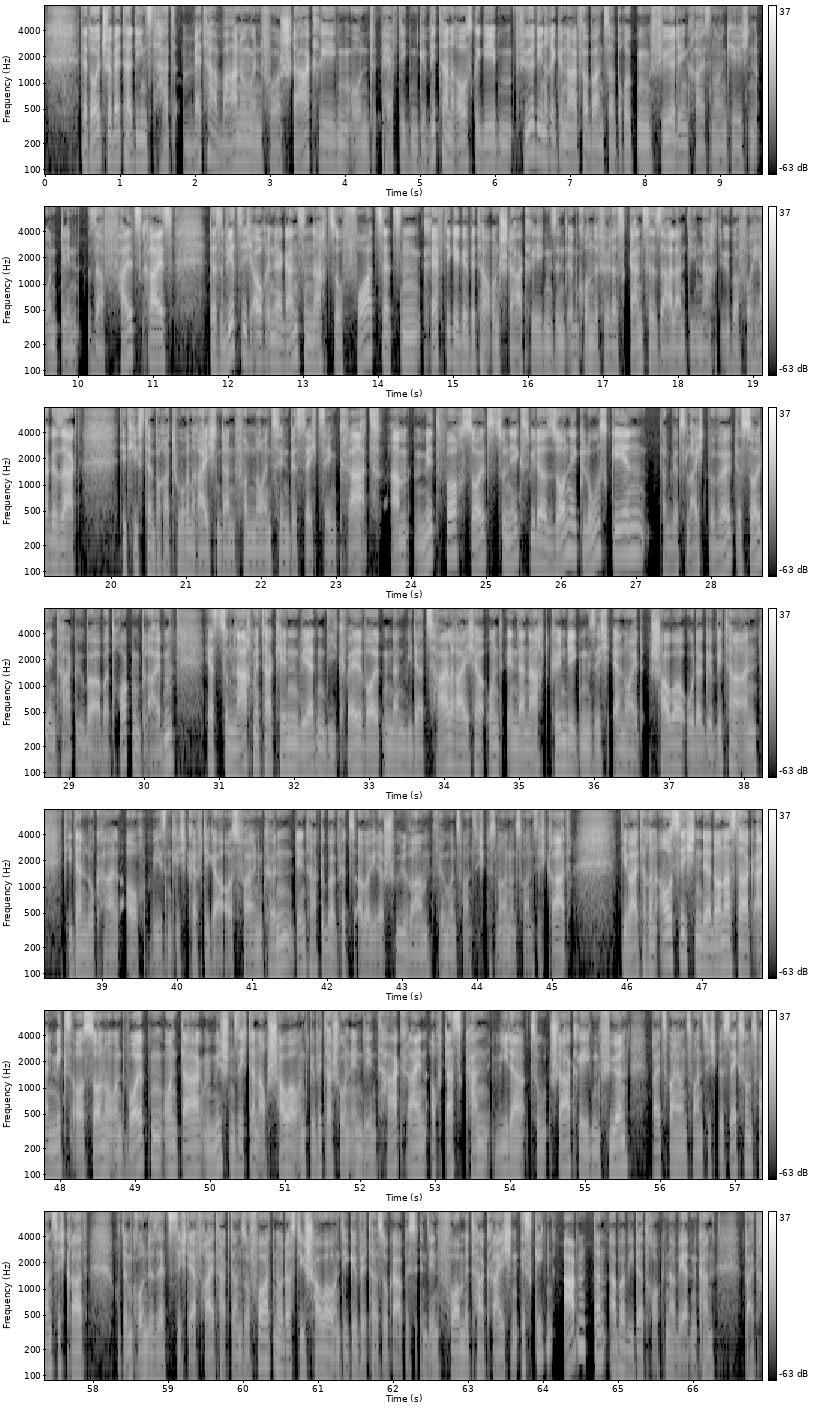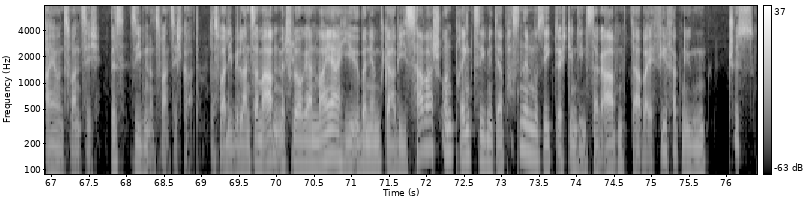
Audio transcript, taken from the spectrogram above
Der deutsche Wetterdienst hat Wetterwarnungen vor Starkregen und heftigen Gewittern rausgegeben für den Regionalverband Saarbrücken, für den Kreis Neunkirchen und den Saarpfalzkreis. Das wird sich auch in der ganzen Nacht so fortsetzen. Kräftige Gewitter und Starkregen sind im Grunde für das ganze Saarland die Nacht über vorhergesagt. Die Tiefstemperaturen reichen dann von 19 bis 16 Grad. Am Mittwoch soll soll es zunächst wieder sonnig losgehen. Dann wird es leicht bewölkt. Es soll den Tag über aber trocken bleiben. Erst zum Nachmittag hin werden die Quellwolken dann wieder zahlreicher und in der Nacht kündigen sich erneut Schauer oder Gewitter an, die dann lokal auch wesentlich kräftiger ausfallen können. Den Tag über wird es aber wieder schwülwarm, 25 bis 29 Grad. Die weiteren Aussichten der Donnerstag ein Mix aus Sonne und Wolken und da mischen sich dann auch Schauer und Gewitter schon in den Tag rein. Auch das kann wieder zu Starkregen führen bei 22 bis 26 Grad und im Grunde setzt sich der Freitag dann sofort, nur dass die Schauer und die Gewitter sogar bis in den Vormittag reichen. Es gegen Abend dann aber wieder trockener werden kann bei 23 bis 27 Grad. Das war die Bilanz am Abend mit Florian Mayer. Hier übernimmt Gabi Savasch und bringt sie mit der passenden Musik durch den Dienstagabend. Dabei viel Vergnügen. Tschüss.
